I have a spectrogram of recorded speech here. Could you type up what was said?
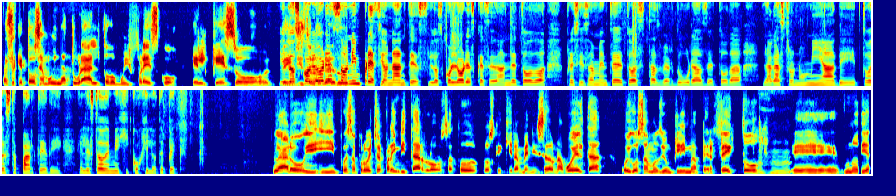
Hace que todo sea muy natural, todo muy fresco, el queso. Y los colores son impresionantes, los colores que se dan de todo, precisamente de todas estas verduras, de toda la gastronomía, de toda esta parte del el Estado de México, Gilotepec. Claro, y, pues aprovechar para invitarlos a todos los que quieran venirse a dar una vuelta. Hoy gozamos de un clima perfecto, eh, unos días,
